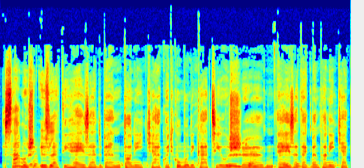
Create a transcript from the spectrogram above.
számos igen. üzleti helyzetben tanítják, vagy kommunikációs igen. helyzetekben tanítják.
